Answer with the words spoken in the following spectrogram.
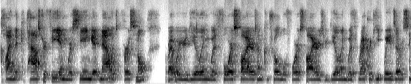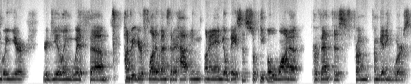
climate catastrophe. And we're seeing it now, it's personal right? Where you're dealing with forest fires, uncontrollable forest fires, you're dealing with record heat waves every single year, you're dealing with um, 100 year flood events that are happening on an annual basis. So people want to prevent this from, from getting worse.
